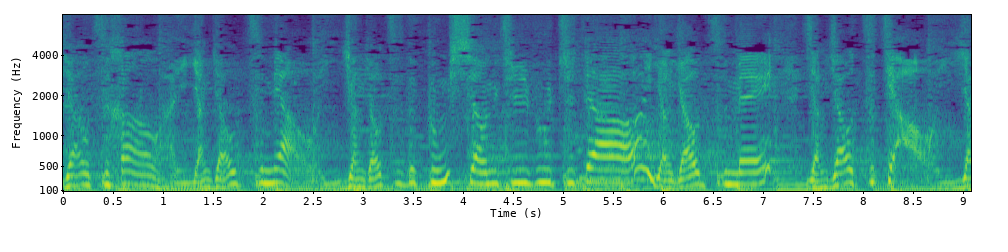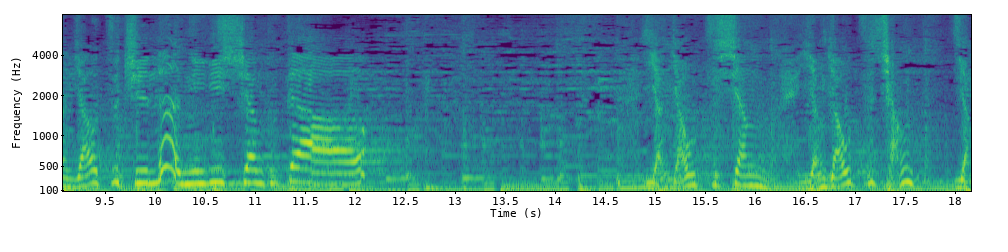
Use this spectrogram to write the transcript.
羊腰子好，羊腰子妙，羊腰子的功效你知不知道？羊腰子美，羊腰子跳，羊腰子吃了你意想不到。羊腰子香，羊腰子强，羊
